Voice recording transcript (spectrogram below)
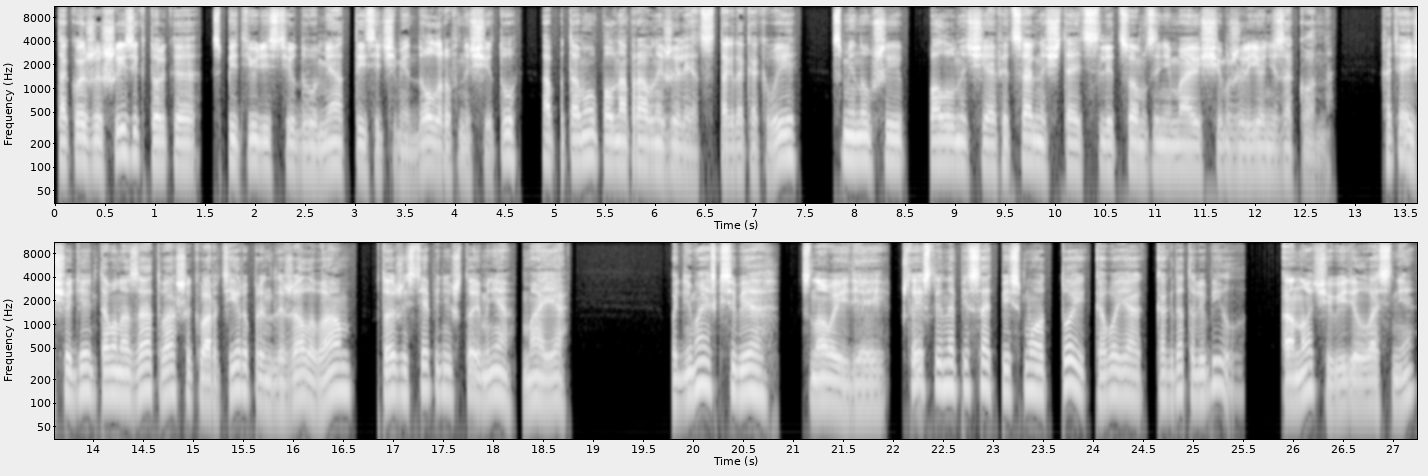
Такой же шизик, только с пятьюдесятью двумя тысячами долларов на счету, а потому полноправный жилец, тогда как вы, с минувшей полуночи, официально считаетесь лицом, занимающим жилье незаконно хотя еще день тому назад ваша квартира принадлежала вам в той же степени, что и мне, моя. Поднимаясь к себе с новой идеей, что если написать письмо той, кого я когда-то любил, а ночью видел во сне,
